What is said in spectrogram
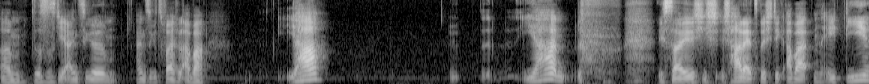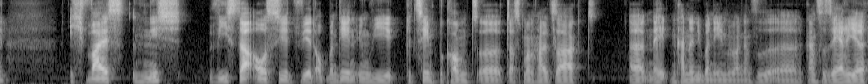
Ähm, das ist die einzige, einzige Zweifel, aber ja, ja, ich sage, ich, ich, ich hade jetzt richtig, aber ein AD, ich weiß nicht, wie es da aussieht wird, ob man den irgendwie gezähmt bekommt, äh, dass man halt sagt, äh, Nathan kann den übernehmen über eine ganze, äh, ganze Serie,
